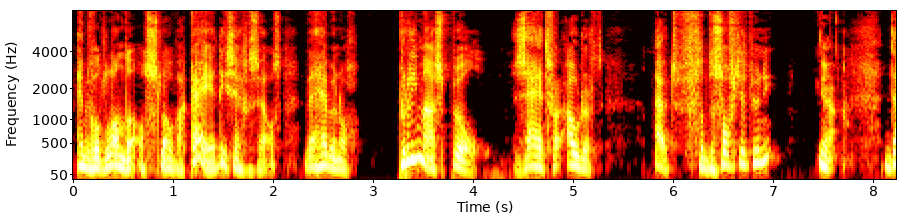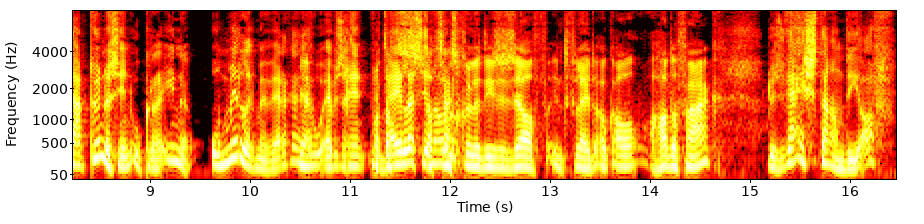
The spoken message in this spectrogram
En bijvoorbeeld landen als Slowakije die zeggen zelfs. Wij hebben nog prima spul. Zij het verouderd uit van de Sovjet-Unie. Ja. Daar kunnen ze in Oekraïne onmiddellijk mee werken. Hoe Hebben ze geen Want dat, dat zijn nodig. spullen die ze zelf in het verleden ook al hadden vaak. Dus wij staan die af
